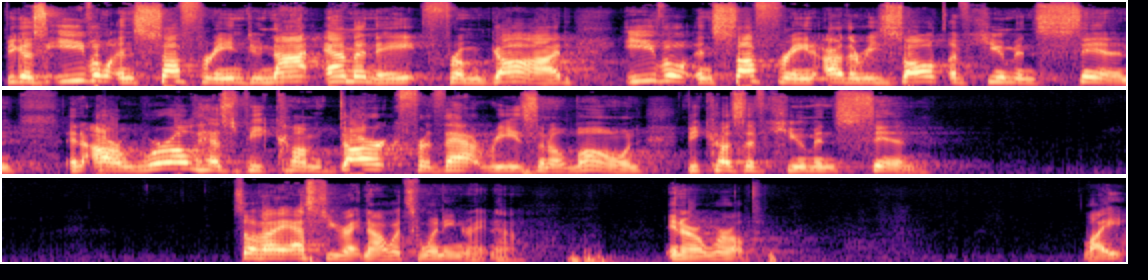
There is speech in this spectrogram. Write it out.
Because evil and suffering do not emanate from God. Evil and suffering are the result of human sin, and our world has become dark for that reason alone because of human sin. So, if I asked you right now, what's winning right now in our world? Light?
